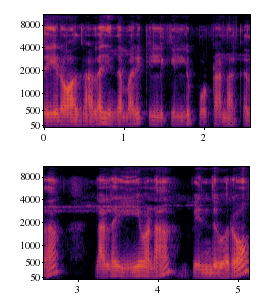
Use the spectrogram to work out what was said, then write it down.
செய்கிறோம் அதனால் இந்த மாதிரி கிள்ளி கிள்ளி போட்டானாக்க தான் நல்லா ஈவனாக வெந்து வரும்.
